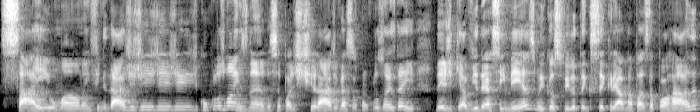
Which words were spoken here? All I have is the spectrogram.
sai uma, uma infinidade de, de, de conclusões, né? Você pode tirar diversas conclusões daí. Desde que a vida é assim mesmo e que os filhos têm que ser criados na paz da porrada,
